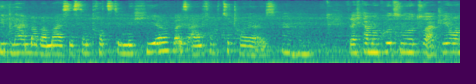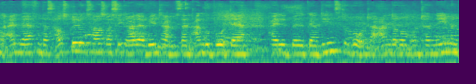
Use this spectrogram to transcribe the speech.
Die bleiben aber meistens dann trotzdem nicht hier, weil es einfach zu teuer ist. Mhm. Vielleicht kann man kurz nur zur Erklärung einwerfen, das Ausbildungshaus, was Sie gerade erwähnt haben, ist ein Angebot der Heidelberger Dienste, wo unter anderem Unternehmen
